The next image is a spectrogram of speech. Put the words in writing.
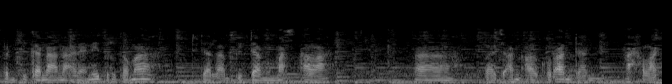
pendidikan anak-anak ini terutama di dalam bidang masalah uh, bacaan Al-Quran dan akhlak.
